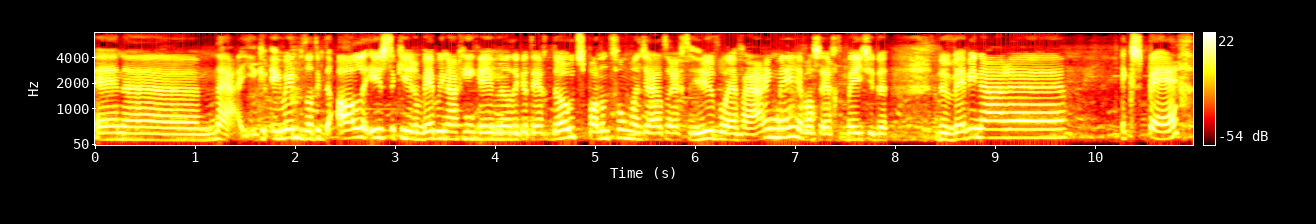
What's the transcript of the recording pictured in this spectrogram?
En uh, nou ja, ik, ik, weet nog dat ik de allereerste keer een webinar ging geven en dat ik het echt doodspannend vond, want jij had er echt heel veel ervaring mee. Je was echt een beetje de, de webinar uh, expert,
